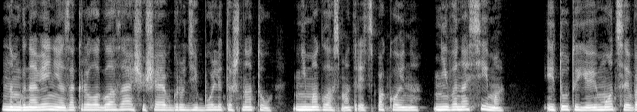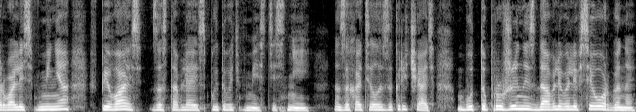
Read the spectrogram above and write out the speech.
На мгновение закрыла глаза, ощущая в груди боль и тошноту. Не могла смотреть спокойно. Невыносимо. И тут ее эмоции ворвались в меня, впиваясь, заставляя испытывать вместе с ней. Захотелось закричать, будто пружины сдавливали все органы.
